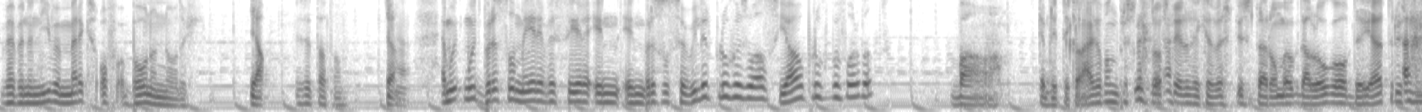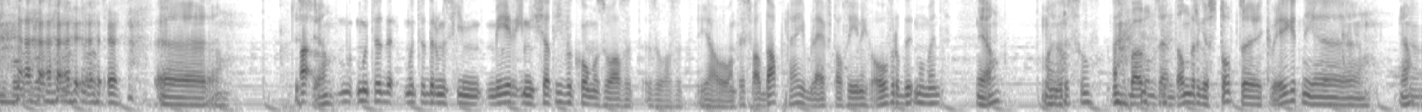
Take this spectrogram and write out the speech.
We hebben een nieuwe merks- of bonen nodig. Ja. Is het dat dan? En moet, moet Brussel meer investeren in, in Brusselse wielerploegen, zoals jouw ploeg bijvoorbeeld? Bah, ik heb niet te klagen van Brussel Hoofdstedelijk geweest, dus daarom ook dat logo op de uitrusting. Eh, dus ja. mo- moeten, er, moeten er misschien meer initiatieven komen zoals het, zoals het jouw? Want het is wel dapper, hè? je blijft als enige over op dit moment ja. in Maar ja, Brussel. waarom zijn de anderen gestopt? Eh, Ik weet het niet. eh. ja.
